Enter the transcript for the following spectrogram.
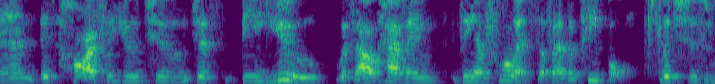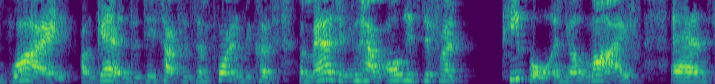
And it's hard for you to just be you without having the influence of other people, which is why, again, the detox is important because imagine you have all these different people in your life and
